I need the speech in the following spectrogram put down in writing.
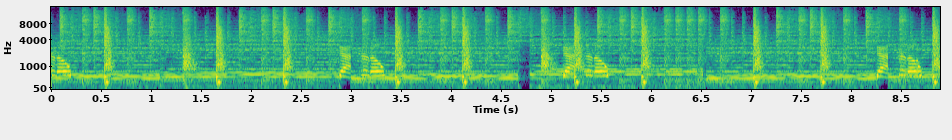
Got to know. Got to know.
